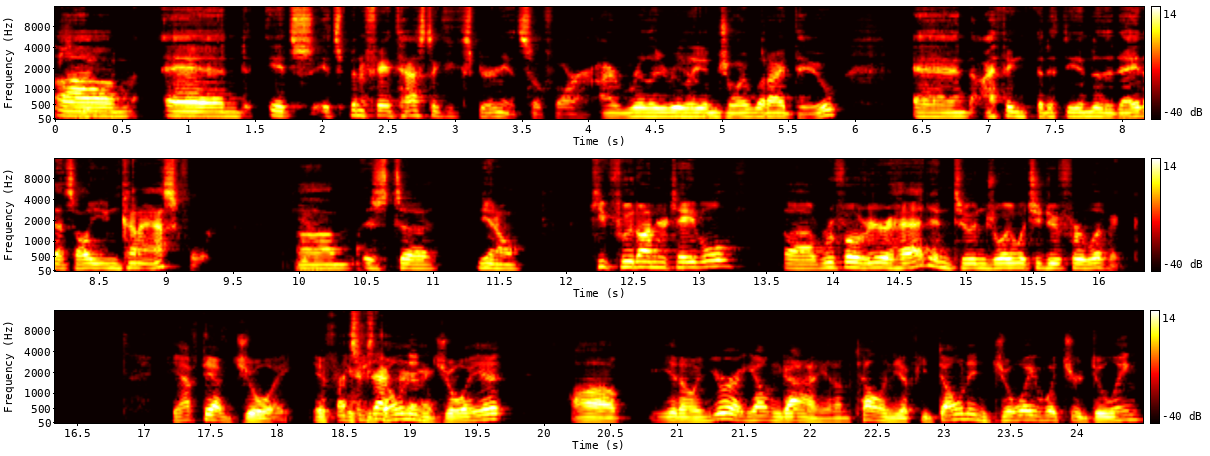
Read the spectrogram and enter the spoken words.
Um, and it's it's been a fantastic experience so far. I really, really yeah. enjoy what I do, and I think that at the end of the day, that's all you can kind of ask for, yeah. um, is to you know keep food on your table, uh, roof over your head, and to enjoy what you do for a living. You have to have joy. If, if exactly you don't right. enjoy it, uh, you know, and you're a young guy, and I'm telling you, if you don't enjoy what you're doing,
